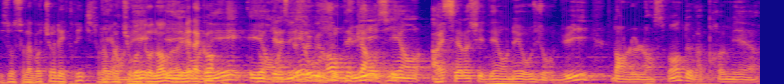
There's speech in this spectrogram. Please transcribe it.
Ils sont sur la voiture électrique, sur la voiture est- autonome. et on d'accord Et on est aujourd'hui, et à. CRHD, on est aujourd'hui dans le lancement de la première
